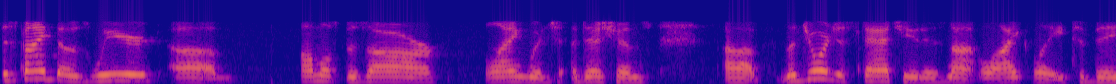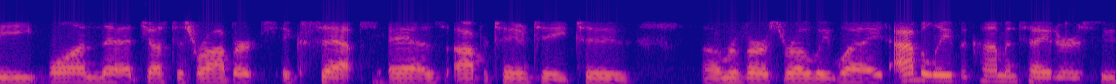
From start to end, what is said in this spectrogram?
despite those weird, uh, almost bizarre language additions, uh, the Georgia statute is not likely to be one that Justice Roberts accepts as opportunity to uh, reverse Roe v. Wade. I believe the commentators who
